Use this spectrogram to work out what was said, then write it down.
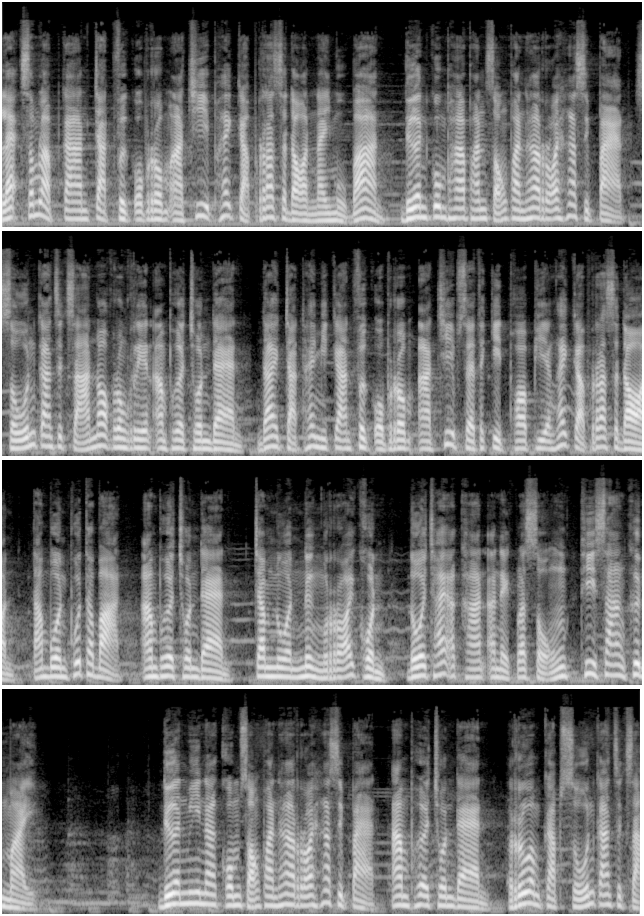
และสำหรับการจัดฝึกอบรมอาชีพให้กับราษฎรในหมู่บ้าน เดือนกุมภาพันธ์ 2558 ศูนย์การศึกษานอกโรงเรียนอำเภอชนแดน ได้จัดให้มีการฝึกอบรมอาชีพเศรษฐกิจพอเพียงให้กับราษฎรตำบลพุทธบาทอำเภอชนแดน จำนวน 100 คน โดยใช้อาคารอเนกประสงค์ที่สร้างขึ้นใหม่ เดือนมีนาคม 2558 อำเภอชนแดน ร่วมกับศูนย์การศึกษา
